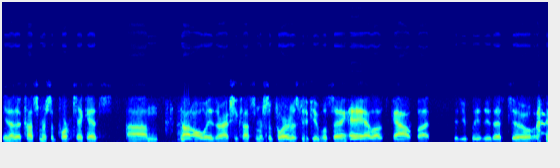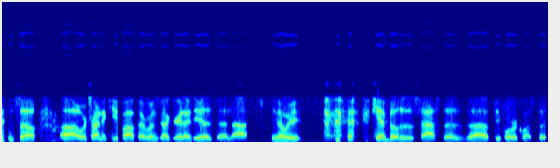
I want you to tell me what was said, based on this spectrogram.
you know, the customer support tickets, um, not always are actually customer support. There's people saying, hey, I love Scout, but could you please do this too? and so uh, we're trying to keep up. Everyone's got great ideas, and uh, you know we can't build it as fast as uh, people request it.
